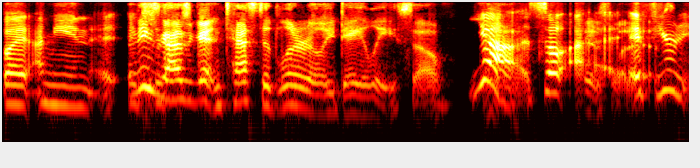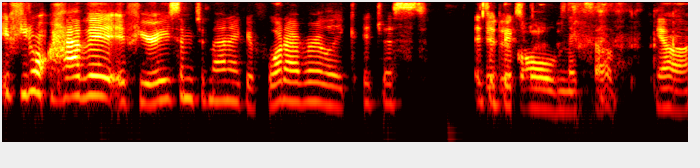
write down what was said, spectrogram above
But I mean, it, these just- guys are getting tested literally daily, so yeah. So It is I- what it if you're if you don't have it, if you're asymptomatic, if whatever, like it just it's It a big old mix up. Yeah,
